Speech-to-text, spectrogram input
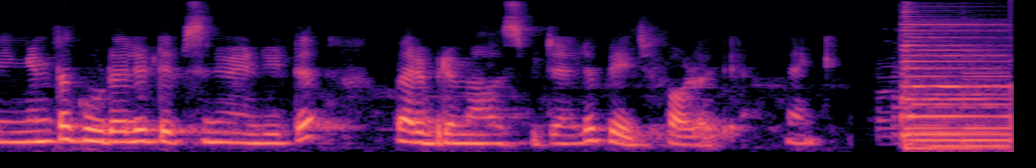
ഇങ്ങനത്തെ കൂടുതൽ ടിപ്സിന് വേണ്ടിയിട്ട് പരിഭ്രമ ഹോസ്പിറ്റലിന്റെ പേജ് ഫോളോ ചെയ്യാം. താങ്ക്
